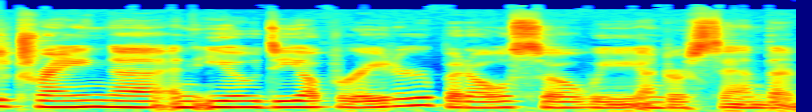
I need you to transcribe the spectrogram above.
to train uh, an EOD operator, but also we understand that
